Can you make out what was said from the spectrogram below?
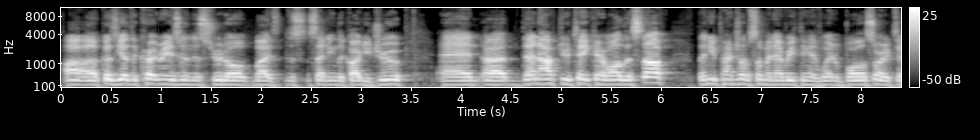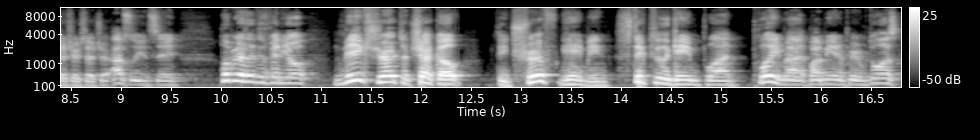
because uh, you have the curtain raiser and the Strudo by sending the card you drew, and uh, then after you take care of all this stuff, then you pendulum summon everything and win boil sword, etc., etc. Absolutely insane. Hope you guys like this video. Make sure to check out the Trif Gaming Stick to the Game Plan Play Mat by me and Imperium Duelist.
